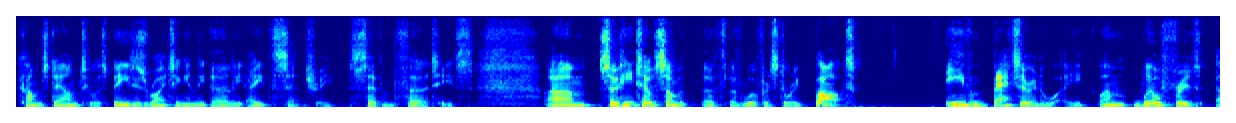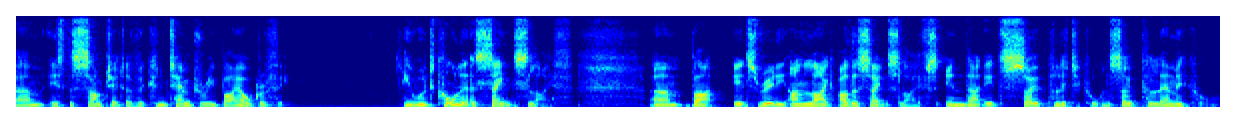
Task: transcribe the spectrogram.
comes down to us. Bede is writing in the early 8th century, 730s. Um, so he tells some of, of, of Wilfrid's story, but even better in a way, um, Wilfrid um, is the subject of a contemporary biography. He would call it a saint's life, um, but it's really unlike other saints' lives in that it's so political and so polemical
